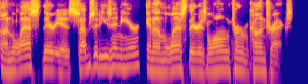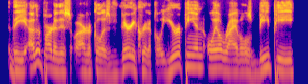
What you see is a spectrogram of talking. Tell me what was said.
unless there is subsidies in here and unless there is long-term contracts the other part of this article is very critical. European oil rivals BP,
